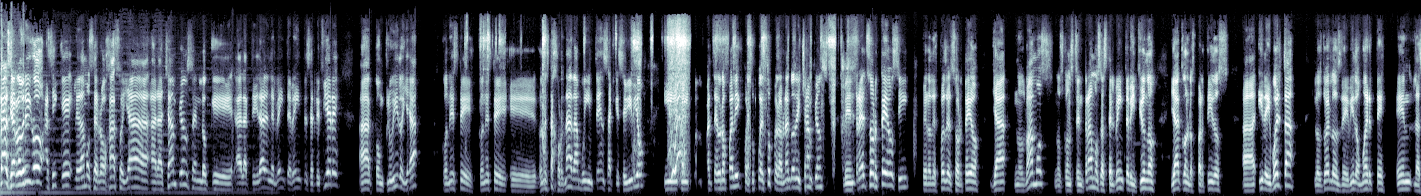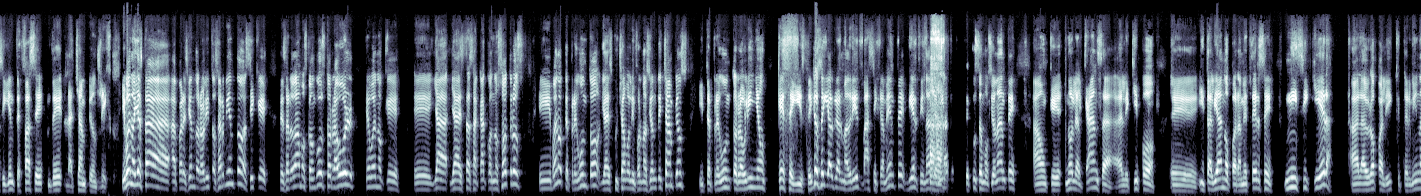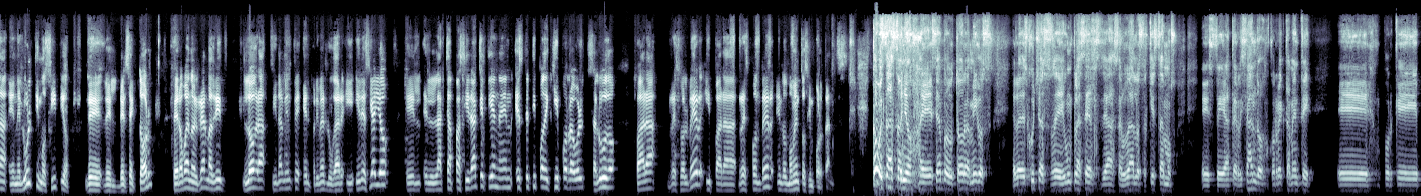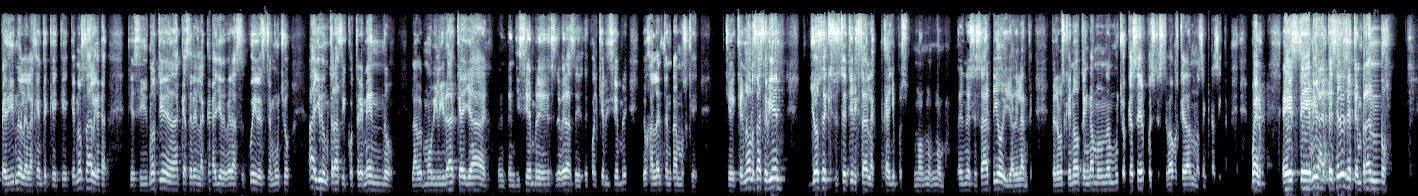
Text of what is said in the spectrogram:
Gracias, Rodrigo. Así que le damos el rojazo ya a la Champions en lo que a la actividad en el 2020 se refiere. Ha concluido ya con este, con este, eh, con esta jornada muy intensa que se vivió y, y de Europa League, por supuesto, pero hablando de Champions, vendrá el sorteo, sí, pero después del sorteo ya nos vamos, nos concentramos hasta el 2021 ya con los partidos a ida y vuelta, los duelos de vida o muerte en la siguiente fase de la Champions League. Y bueno, ya está apareciendo Raulito Sarmiento, así que te saludamos con gusto, Raúl. Qué bueno que eh, ya, ya estás acá con nosotros. Y bueno, te pregunto, ya escuchamos la información de Champions y te pregunto, Raulinho, ¿qué seguiste? Yo seguí al Real Madrid, básicamente, vi el final de se puso emocionante, aunque no le alcanza al equipo eh, italiano para meterse ni siquiera a la Europa League, que termina en el último sitio del sector. Pero bueno, el Real Madrid logra finalmente el primer lugar. Y, decía yo, la capacidad que tienen este tipo de equipos, Raúl, saludo, para resolver y para responder en los momentos importantes. ¿Cómo estás, Toño? Eh, sea productor, amigos, escuchas, eh, un placer ya saludarlos. Aquí estamos este, aterrizando correctamente, eh, porque pidiéndole a la gente que, que, no salga, que si no tiene nada que hacer en la calle, de veras, cuídense mucho. Hay un tráfico tremendo, la movilidad que hay ya en, diciembre es de veras de, cualquier diciembre, y ojalá entendamos que, que, que no nos hace bien yo sé que si usted tiene que estar en la calle, pues no, no, no, es necesario y adelante. Pero los que no tengamos mucho que hacer, pues este, vamos quedándonos en casita. Bueno, este, mira, empecé desde temprano.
